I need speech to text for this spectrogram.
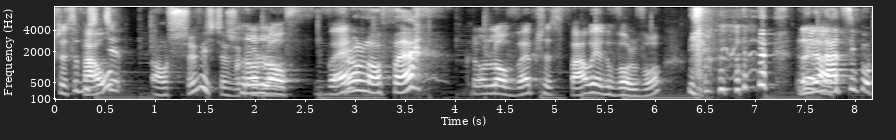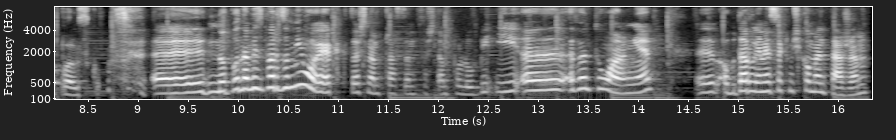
Przez V? Żebyście- O, oczywiście, że Krolowe, Królowe krolowe przez V, jak Volvo. relacji po polsku. E, no bo nam jest bardzo miło, jak ktoś nam czasem coś tam polubi i e, ewentualnie e, obdaruje nas jakimś komentarzem.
